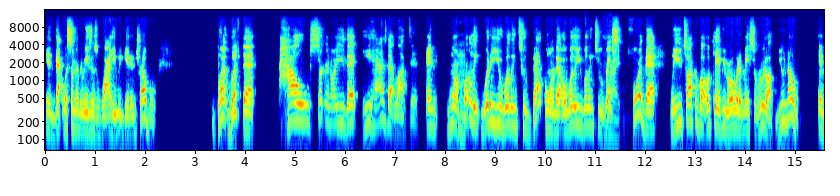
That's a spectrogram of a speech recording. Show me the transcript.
And that was some of the reasons why he would get in trouble. But with that, how certain are you that he has that locked in? And more hmm. importantly, what are you willing to bet on that or what are you willing to risk right. for that? When you talk about, okay, if you roll with a Mason Rudolph, you know, if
